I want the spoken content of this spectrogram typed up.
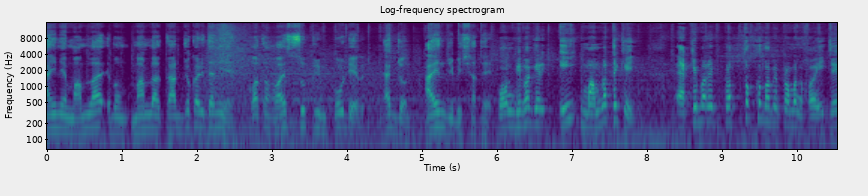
আইনে মামলা এবং মামলার কার্যকারিতা নিয়ে কথা হয় সুপ্রিম কোর্টের একজন আইনজীবীর সাথে। বন বিভাগের এই মামলা থেকেই একেবারে প্রত্যক্ষভাবে প্রমাণ হয় যে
